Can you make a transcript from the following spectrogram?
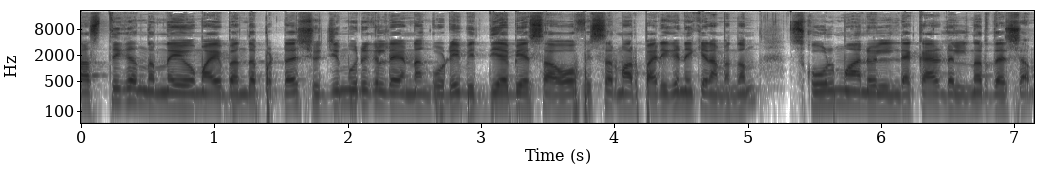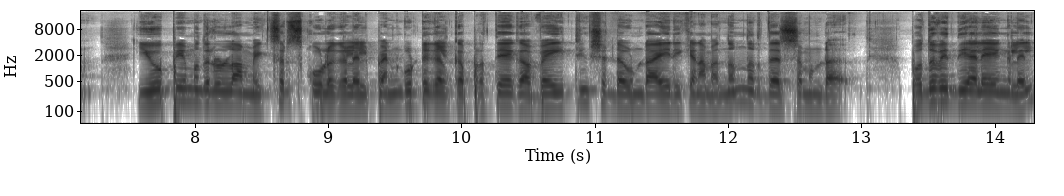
തസ്തിക നിർണയവുമായി ബന്ധപ്പെട്ട് ശുചിമുറികളുടെ എണ്ണം കൂടി വിദ്യാഭ്യാസ ഓഫീസർമാർ പരിഗണിക്കണമെന്നും സ്കൂൾ മാനുവലിന്റെ കരടിൽ നിർദ്ദേശം. യു പി മുതലുള്ള മിക്സഡ് സ്കൂളുകളിൽ പെൺകുട്ടികൾക്ക് പ്രത്യേക വെയിറ്റിംഗ് ഷെഡ് ഉണ്ടായിരിക്കണമെന്നും നിർദ്ദേശമുണ്ട്. പൊതുവിദ്യാലയങ്ങളിൽ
